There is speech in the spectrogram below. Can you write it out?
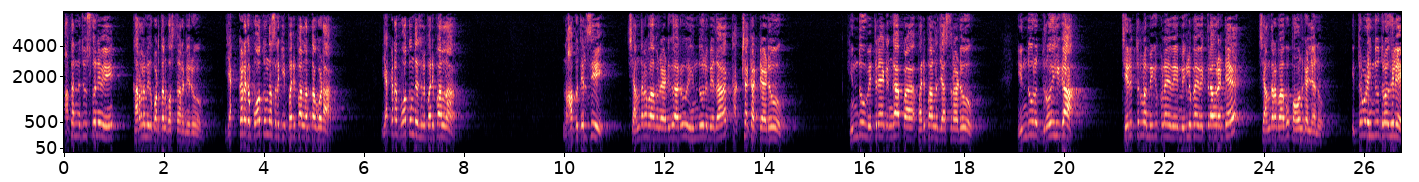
అతన్ని చూసుకుని కర్రల మీద కొడతానికి వస్తున్నారు మీరు. ఎక్కడికి పోతుంది అసలు ఈ పరిపాలన అంతా కూడా? ఎక్కడ పోతుంది అసలు పరిపాలన? నాకు తెలిసి చంద్రబాబు నాయుడు గారు హిందువుల మీద కక్ష కట్టాడు. హిందూ వ్యతిరేకంగా ప- పరిపాలన చేస్తున్నాడు. హిందువులు ద్రోహిగా చరిత్రలో మిగిలిపోయే మిగిలిపోయే వ్యక్తులు ఎవరంటే చంద్రబాబు పవన్ కళ్యాణ్. ఇద్దరు కూడా హిందూ ద్రోహులే.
